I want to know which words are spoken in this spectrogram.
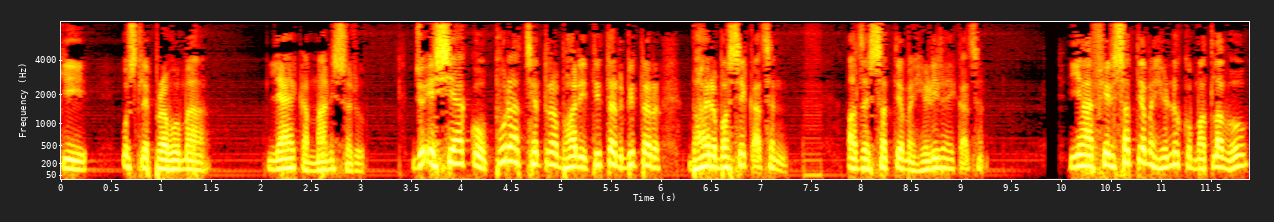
कि उसले प्रभुमा ल्याएका मानिसहरू जो एसियाको पूरा क्षेत्रभरि तितर बितर भएर बसेका छन् अझै सत्यमा हिँडिरहेका छन्। यहाँ फेरि सत्यमा हिँड्नुको मतलब हो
